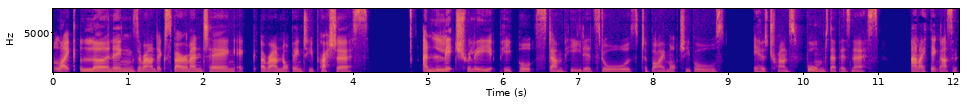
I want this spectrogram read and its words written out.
like learnings around experimenting, around not being too precious. And literally, people stampeded stores to buy mochi balls. It has transformed their business. And I think that's an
